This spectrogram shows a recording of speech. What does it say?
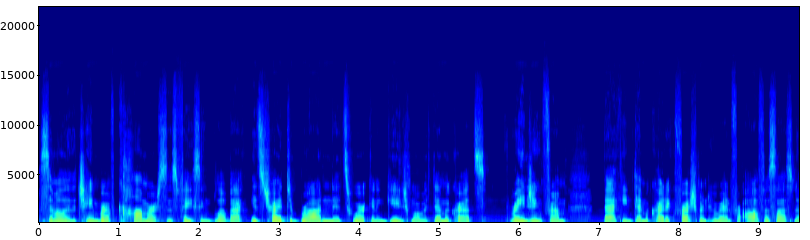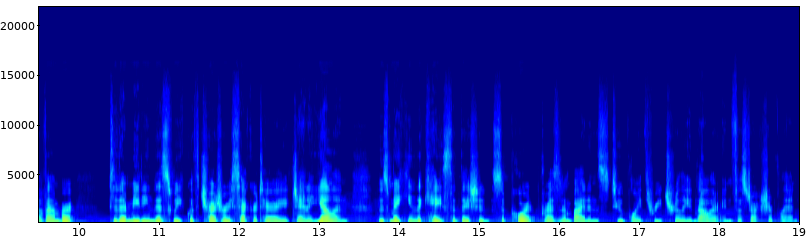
Similarly, the Chamber of Commerce is facing blowback. It's tried to broaden its work and engage more with Democrats, ranging from backing Democratic freshmen who ran for office last November to their meeting this week with Treasury Secretary Janet Yellen, who's making the case that they should support President Biden's $2.3 trillion infrastructure plan.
